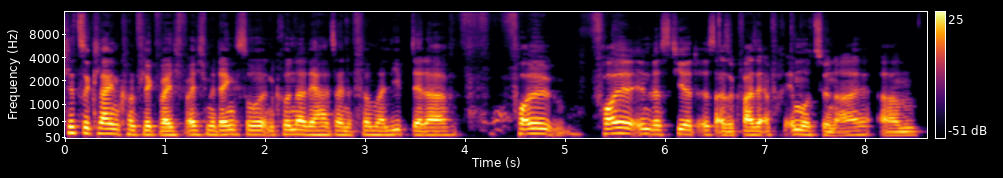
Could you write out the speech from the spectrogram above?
klitzekleinen Konflikt, weil ich, weil ich mir denke, so ein Gründer, der halt seine Firma liebt, der da voll, voll investiert ist, also quasi einfach emotional, ähm,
